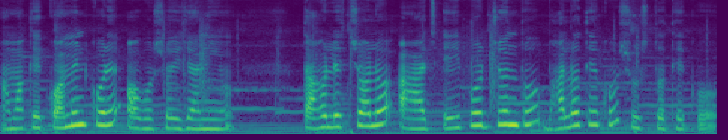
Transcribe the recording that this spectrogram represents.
আমাকে কমেন্ট করে অবশ্যই জানিও। তাহলে চলো আজ এই পর্যন্ত, ভালো থেকো, সুস্থ থেকো।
